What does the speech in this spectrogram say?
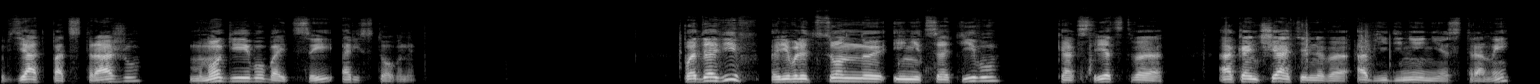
взят под стражу, многие его бойцы арестованы. Подавив революционную инициативу, как средство окончательного объединения страны,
